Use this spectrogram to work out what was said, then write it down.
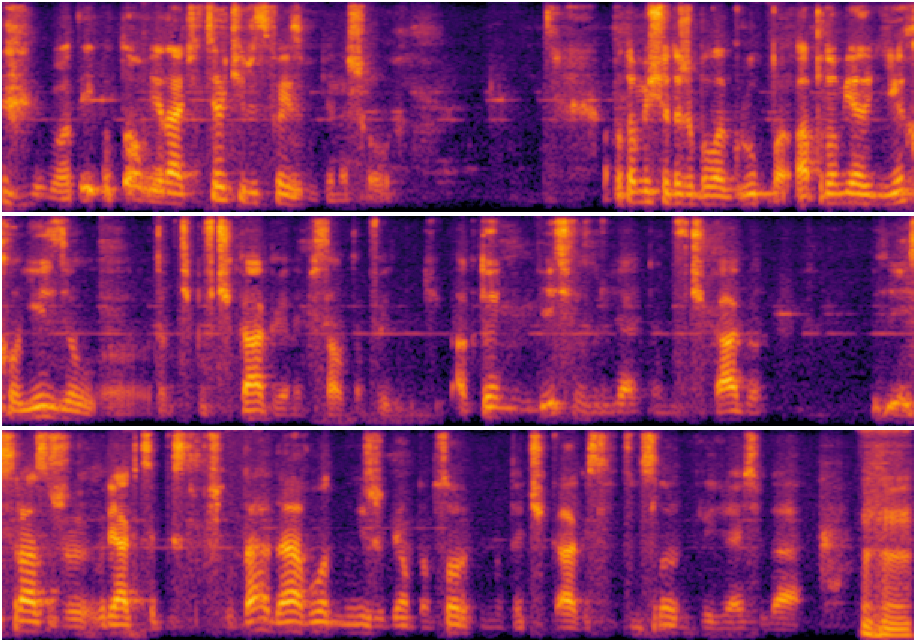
Вот, и потом я начал, все через Facebook я нашел их. А потом еще даже была группа, а потом я ехал, ездил, э, там, типа, в Чикаго, я написал там в Фейсбуке, а кто-нибудь здесь из друзья, там, в Чикаго? И сразу же реакция быстро пошла, да, да, вот мы живем там 40 минут от Чикаго, если тебе сложно, приезжай сюда. Угу.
